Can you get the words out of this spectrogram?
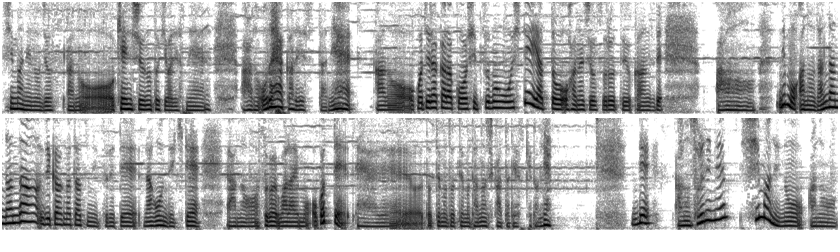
島根の女あの、研修の時はですね、あの、穏やかでしたね。あの、こちらからこう質問をして、やっとお話をするという感じで、あでもあのだんだんだんだん時間が経つにつれて和んできてあのすごい笑いも起こって、えー、とってもとっても楽しかったですけどね。であのそれでね島根のあの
